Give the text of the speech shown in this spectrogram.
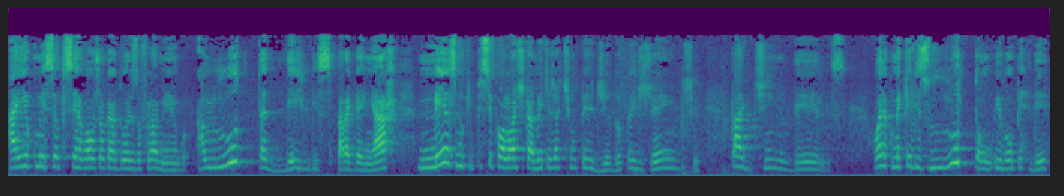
Aí eu comecei a observar os jogadores do Flamengo, a luta deles para ganhar, mesmo que psicologicamente já tinham perdido. Eu falei, gente, tadinho deles. Olha como é que eles lutam e vão perder.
